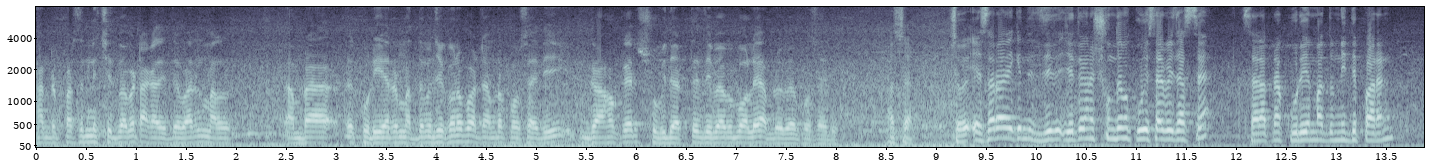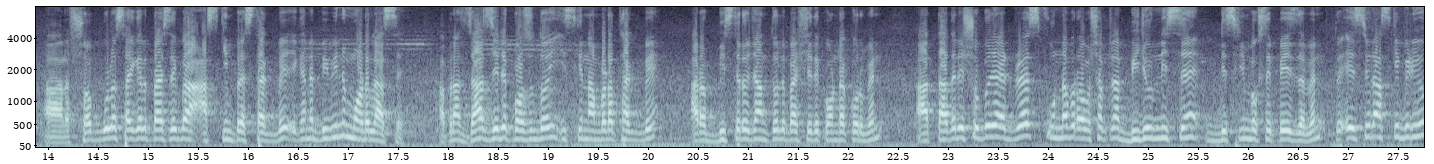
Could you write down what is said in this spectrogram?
হান্ড্রেড পার্সেন্ট নিশ্চিতভাবে টাকা দিতে পারেন মাল আমরা কুরিয়ারের মাধ্যমে যে কোনো পর্যায়ে আমরা পৌঁছাই দিই গ্রাহকের সুবিধার্থে যেভাবে বলে আমরা ওইভাবে পৌঁছাই দিই। আচ্ছা। তো এছাড়াও কিন্তু যে- যেহেতু এখানে সুন্দর কুরিয়ার সার্ভিস আছে স্যার আপনার কুরিয়ার মাধ্যমে নিতে পারেন। আর সবগুলো সাইকেল প্রাইস থাকবে আস্কিং প্রাইস থাকবে। এখানে বিভিন্ন মডেল আছে। আপনার যার যেটা পছন্দ হয় স্ক্রিন নাম্বারটা থাকবে। আর বিস্তারিত জানতে হলে বা সাথে কন্ট্যাক্ট করবেন। আর তাদের এই অ্যাড্রেস ফোন নাম্বার অবশ্যই আপনার ভিডিও নিচে ডিসক্রিপশন বক্সে পেয়ে যাবেন। তো এই ছিল আজকে ভিডিও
